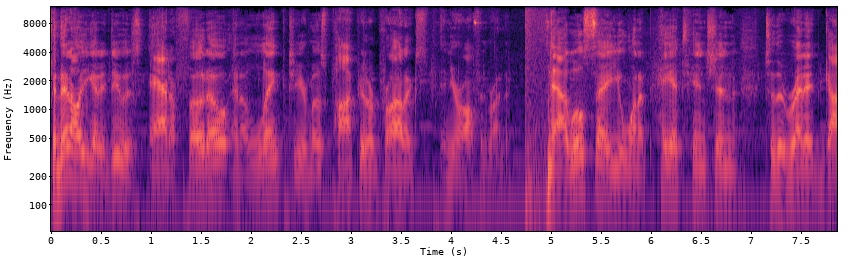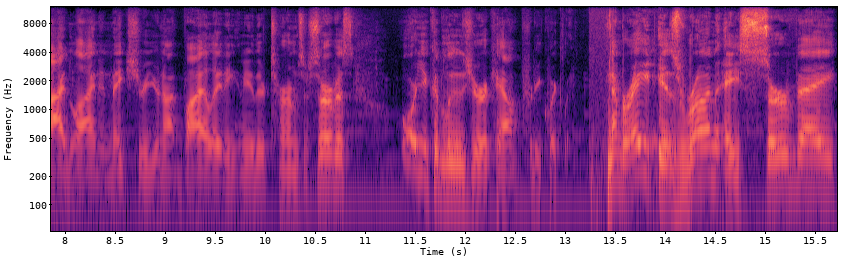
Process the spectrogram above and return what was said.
And then all you got to do is add a photo and a link to your most popular products and you're off and running now I will say you want to pay attention to the Reddit guideline and make sure you're not violating any of their terms or service or you could lose your account pretty quickly. Number eight is run a survey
